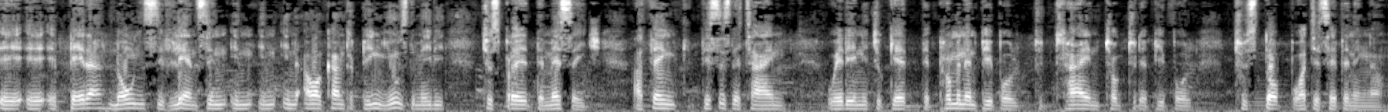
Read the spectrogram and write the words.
a, a, better known civilians in, in, in, in our country being used maybe to spread the message. I think this is the time where they need to get the prominent people to try and talk to the people to stop what is happening now.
